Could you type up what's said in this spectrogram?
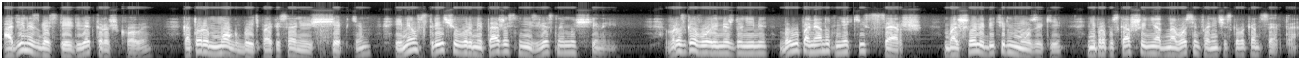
Один из гостей директора школы, которым мог быть по описанию Щепкин, имел встречу в Эрмитаже с неизвестным мужчиной. В разговоре между ними был упомянут некий Серж, большой любитель музыки, не пропускавший ни одного симфонического концерта.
